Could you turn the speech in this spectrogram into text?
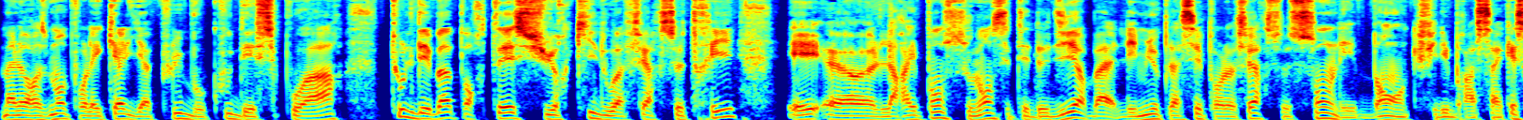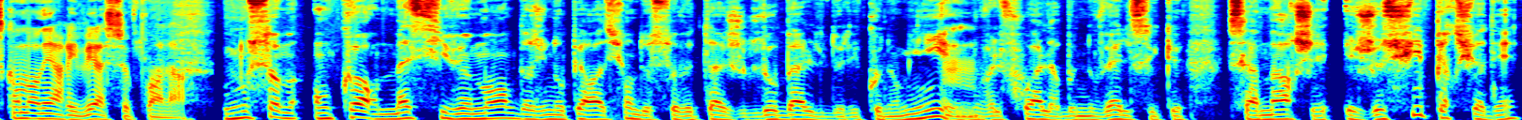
malheureusement, pour lesquelles il n'y a plus beaucoup d'espoir? Tout le débat portait sur qui doit faire ce tri, et euh, la réponse souvent c'était de dire bah, les mieux placés pour le faire, ce sont les banques, Philippe Brassa. Qu'est-ce qu'on en est arrivé à ce point-là? Nous sommes encore massivement dans une opération de sauvetage global de l'économie. Et une nouvelle fois, la bonne nouvelle, c'est que ça marche et, et je suis persuadé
